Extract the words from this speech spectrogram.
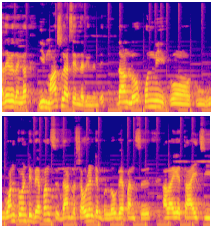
అదేవిధంగా ఈ మార్షల్ ఆర్ట్స్ ఏం జరిగిందంటే దాంట్లో కొన్ని వన్ ట్వంటీ వెపన్స్ దాంట్లో షౌలన్ టెంపుల్లో వెపన్స్ అలాగే తాయిచి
